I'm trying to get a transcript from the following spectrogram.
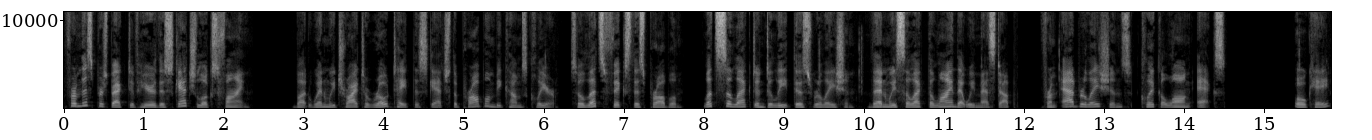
From this perspective here, the sketch looks fine. But when we try to rotate the sketch, the problem becomes clear. So let's fix this problem. Let's select and delete this relation. Then we select the line that we messed up. From Add Relations, click along X. OK.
